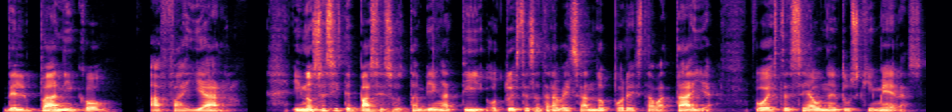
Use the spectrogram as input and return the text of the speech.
del pánico a fallar. Y no sé si te pasa eso también a ti o tú estés atravesando por esta batalla o esta sea una de tus quimeras,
